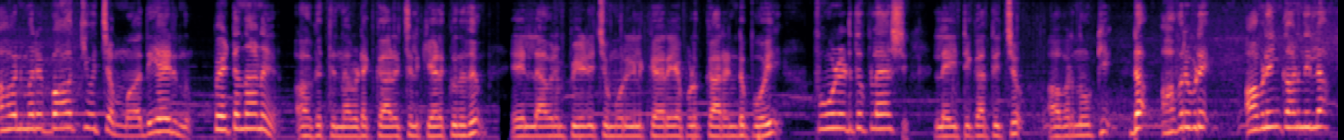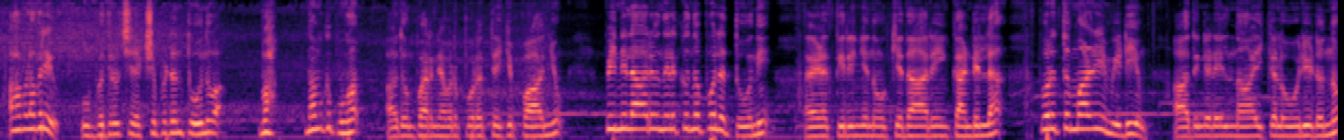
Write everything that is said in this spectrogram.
അവന്മാരെ ബാക്കി വെച്ച മതിയായിരുന്നു. പെട്ടെന്നാണ് അകത്തുനിന്ന് അവരുടെ കരച്ചിൽ കേൾക്കുന്നത്. എല്ലാവരും പേടിച്ചു മുറിയിൽ കയറിയപ്പോൾ കറണ്ട് പോയി. ഫോൺ എടുത്ത് ഫ്ലാഷ് ലൈറ്റ് കത്തിച്ചു. അവർ നോക്കി ഡാ അവരെവിടെ? അവളെയും കാണുന്നില്ല. അവൾ അവരെ ഉപദ്രവിച്ച് രക്ഷപ്പെട്ടെന്ന് തോന്നുക. വാ നമുക്ക് പോവാം. അതും പറഞ്ഞ് അവർ പുറത്തേക്ക് പാഞ്ഞു. പിന്നിൽ ആരോ നിൽക്കുന്ന പോലെ തോന്നി. അയാളെ തിരിഞ്ഞു നോക്കിയത് ആരെയും കണ്ടില്ല. പുറത്ത് മഴയും ഇടിയും അതിന്റെ ഇടയിൽ നായ്ക്കൾ ഓരിടുന്നു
